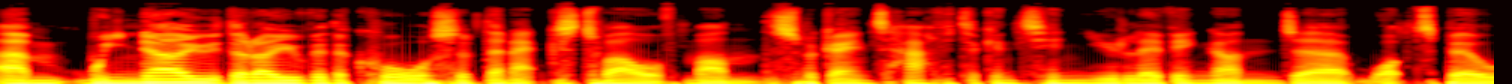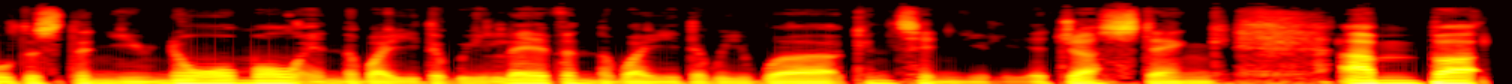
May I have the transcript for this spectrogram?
Um, we know that over the course of the next 12 months, we're going to have to continue living under what's billed as the new normal in the way that we live and the way that we work, continually adjusting. Um, but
